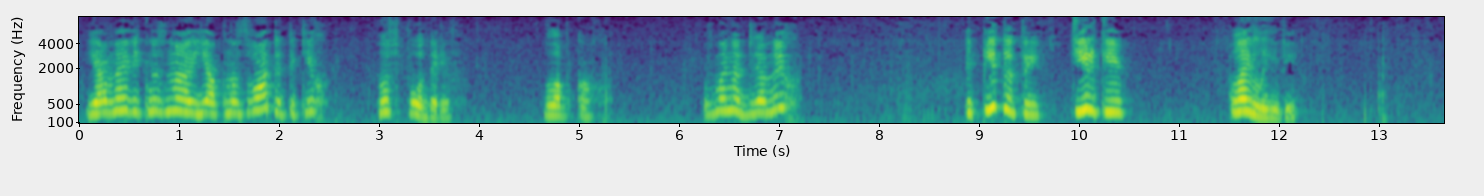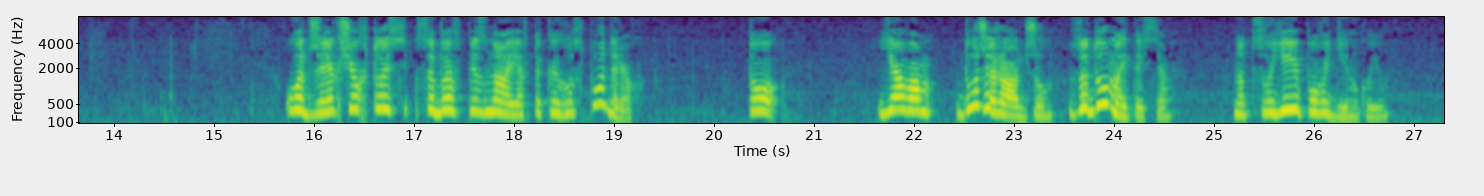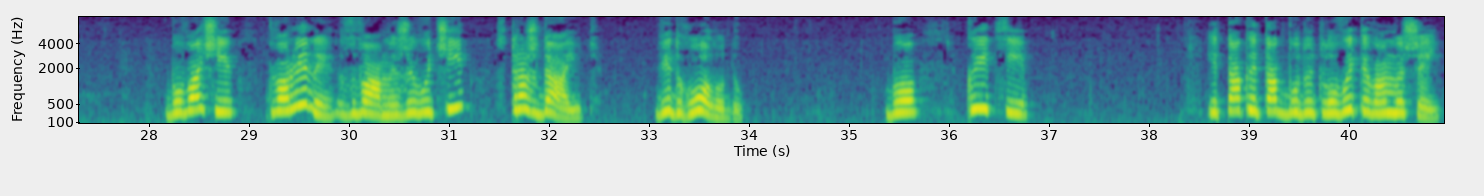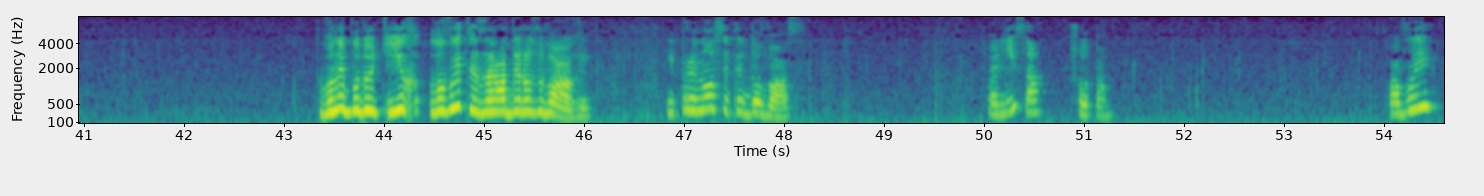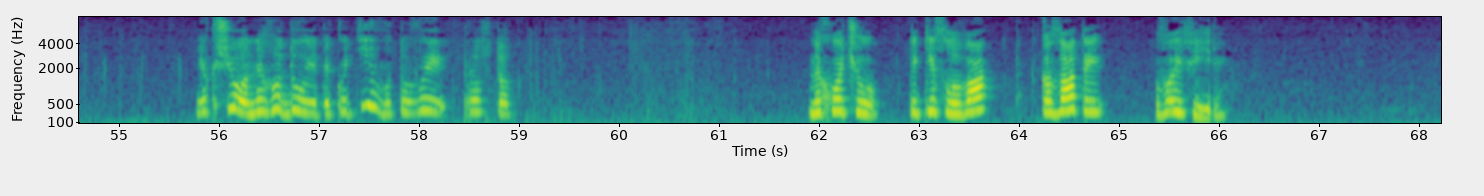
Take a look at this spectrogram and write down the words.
Я навіть не знаю, як назвати таких господарів в лапках. В мене для них епітети тільки лайливі. Отже, якщо хтось себе впізнає в таких господарях, то я вам дуже раджу задумайтеся над своєю поведінкою. Бо ваші тварини з вами живучі страждають від голоду. Бо киці і так і так будуть ловити вам мишей. Вони будуть їх ловити заради розваги і приносити до вас. Аліса, що там? А ви, якщо не годуєте котів, то ви просто не хочу такі слова казати в ефірі.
